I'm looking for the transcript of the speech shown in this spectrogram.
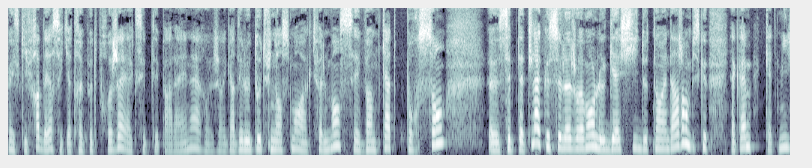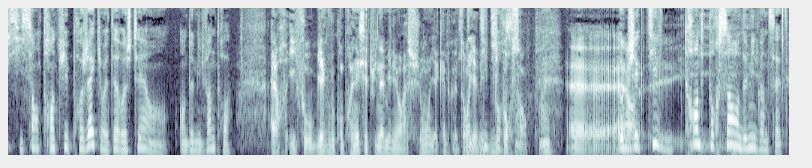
Ce qui frappe d'ailleurs, c'est qu'il y a très peu de projets acceptés par l'ANR. J'ai regardé le taux de financement actuellement, c'est 24 euh, C'est peut-être là que se loge vraiment le gâchis de temps et d'argent, puisqu'il y a quand même 4638 projets qui ont été rejetés en, en 2023. Alors, il faut bien que vous compreniez que c'est une amélioration. Il y a quelques temps, il y avait 10%. Ouais. Euh, Objectif alors, 30% en 2027.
